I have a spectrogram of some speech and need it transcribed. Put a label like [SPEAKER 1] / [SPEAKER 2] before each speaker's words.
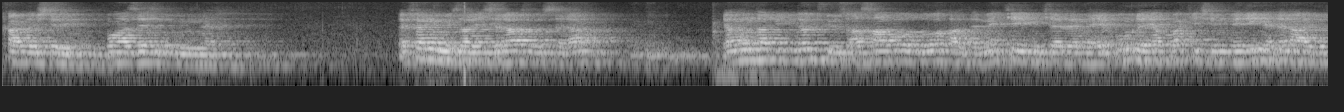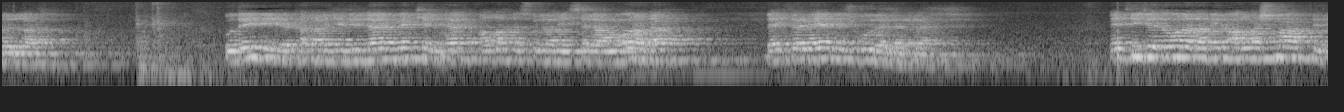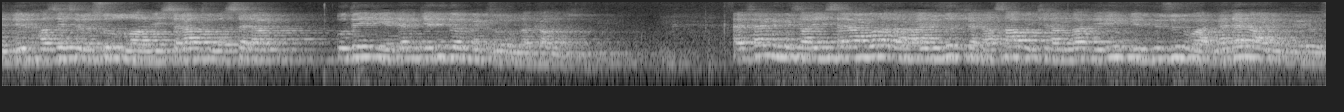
[SPEAKER 1] kardeşlerim, muazzez müminler. Efendimiz Aleyhisselatü Vesselam yanında 1400 ashabı olduğu halde Mekke-i Mükerreme'ye umre yapmak için Medine'den ayrılırlar. Hudeybiye'ye kadar gelirler, Mekkeliler Allah Resulü Aleyhisselam'ı orada beklemeye mecbur ederler. Neticede orada bir anlaşma akdedilir. Hz. Resulullah Aleyhisselatü Vesselam Hudeybiye'den geri dönmek zorunda kalır. Efendimiz Aleyhisselam oradan ayrılırken ashab-ı kiramda derin bir hüzün var. Neden ayrılıyoruz?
